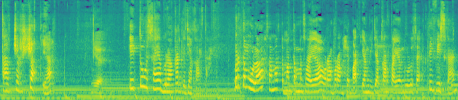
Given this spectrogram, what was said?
culture shock ya. Iya. itu saya berangkat ke Jakarta. Bertemulah sama teman-teman saya orang-orang hebat yang di Jakarta yang dulu saya aktivis kan.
